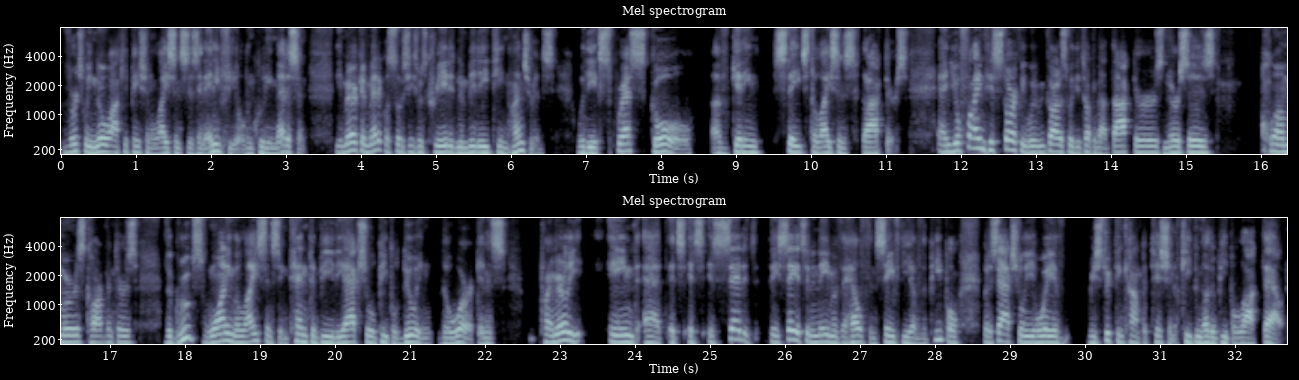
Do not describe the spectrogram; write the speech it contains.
virtually no occupational licenses in any field, including medicine. The American Medical Association was created in the mid 1800s with the express goal of getting states to license doctors. And you'll find historically, regardless whether you're talking about doctors, nurses, plumbers, carpenters, the groups wanting the licensing tend to be the actual people doing the work. And it's primarily aimed at it's it's it's said it's, they say it's in the name of the health and safety of the people but it's actually a way of restricting competition of keeping other people locked out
